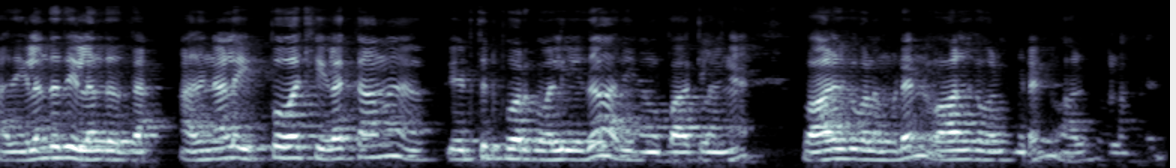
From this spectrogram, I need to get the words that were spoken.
அது இழந்தது இழந்தது தான் அதனால இப்போ வச்சு இழக்காம எடுத்துட்டு போறதுக்கு வழி ஏதோ அதை நம்ம பார்க்கலாங்க. வாழ்க வளமுடன் வாழ்க வளமுடன் வாழ்க வளமுடன்.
